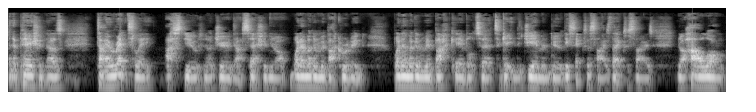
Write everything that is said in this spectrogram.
and a patient has directly asked you, you know, during that session, you know, when am I going to be back running? When am I going to be back able to, to get in the gym and do this exercise, that exercise? You know, how long,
